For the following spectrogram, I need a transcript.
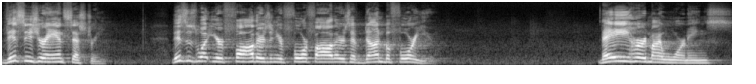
this is your ancestry. This is what your fathers and your forefathers have done before you. They heard my warnings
